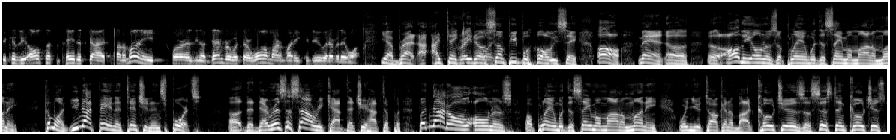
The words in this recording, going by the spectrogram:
because we also have to pay this guy a ton of money." Whereas you know Denver with their Walmart money can do whatever they want. Yeah, Brad, I, I think Great you know point. some people always say, "Oh man, uh, uh, all the owners are playing with the same amount of money." Come on, you're not paying attention in sports. Uh, th- there is a salary cap that you have to put, but not all owners are playing with the same amount of money when you're talking about coaches, assistant coaches.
